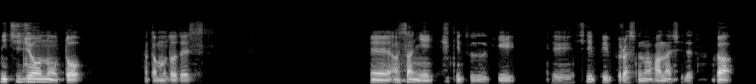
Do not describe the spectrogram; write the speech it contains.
日常ノート、旗本です。えー朝に引き続き、えー CP プラスの話ですが、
